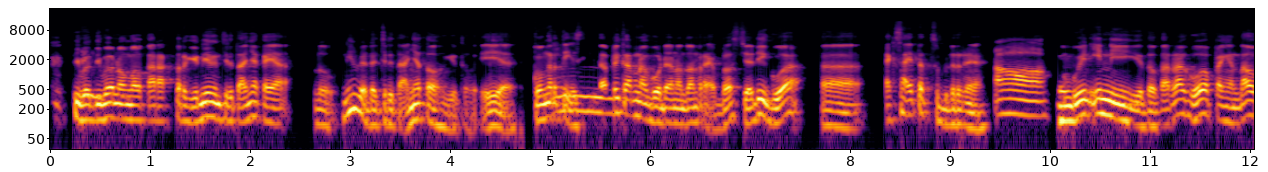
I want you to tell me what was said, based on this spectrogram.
Tiba-tiba nongol karakter gini yang ceritanya kayak lo ini udah ada ceritanya toh gitu. Iya gue ngerti sih. Hmm. tapi karena gue udah nonton Rebels jadi gue eh, excited sebenarnya. Oh, nungguin ini gitu karena gue pengen tahu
